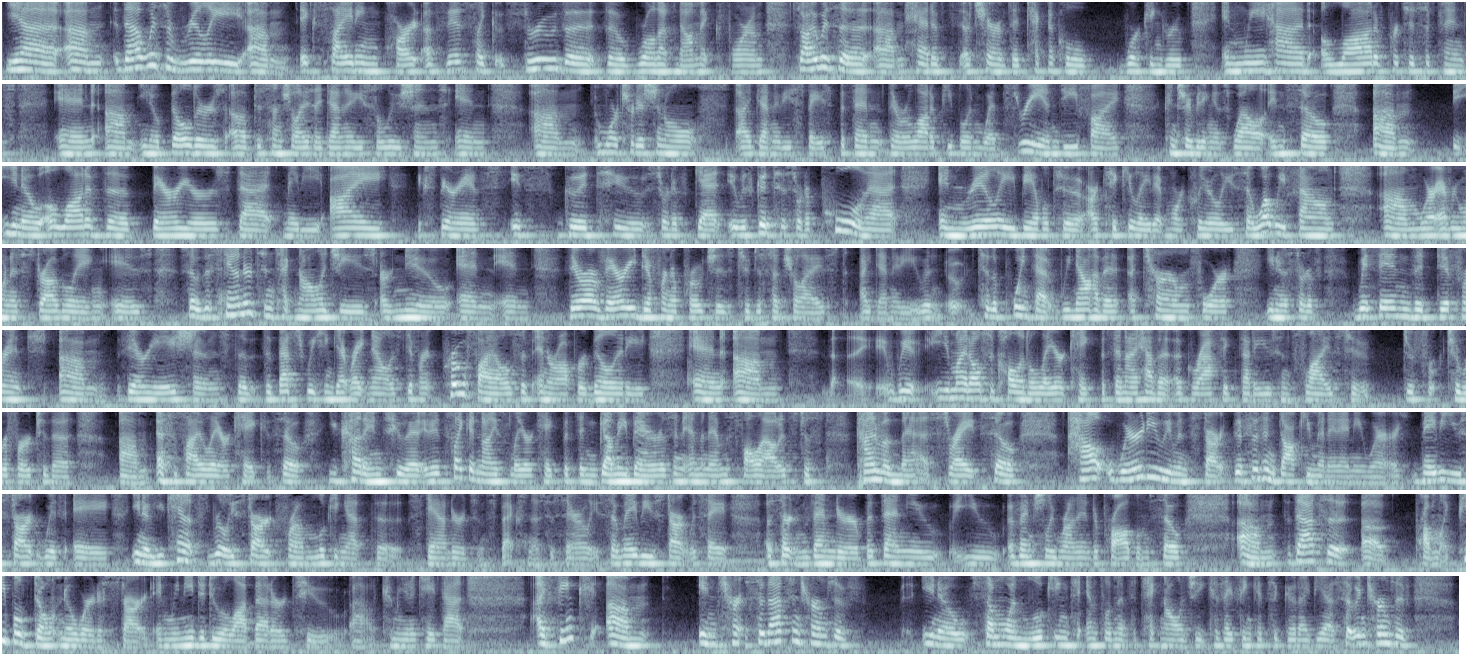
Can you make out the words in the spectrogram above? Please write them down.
Yeah, um, that was a really um, exciting part of this, like through the the World Economic Forum. So I was a um, head of a chair of the technical working group, and we had a lot of participants and um, you know builders of decentralized identity solutions in um, more traditional identity space but then there were a lot of people in web3 and defi contributing as well. And so um, you know a lot of the barriers that maybe i experience, it's good to sort of get, it was good to sort of pool that and really be able to articulate it more clearly. So, what we found um, where everyone is struggling is so the standards and technologies are new, and, and there are very different approaches to decentralized identity, and uh, to the point that we now have a, a term for, you know, sort of within the different um, variations, the, the best we can get right now is different profiles of interoperability. And um, we, you might also call it a layer cake, but then I have a, a graphic that I use in slides to to refer to the um, SSI layer cake. So you cut into it, and it's like a nice layer cake, but then gummy bears and M and M's fall out. It's just kind of a mess, right? So how where do you even start? This isn't documented anywhere. Maybe you start with a you know you can't really start from looking at the standards and specs necessarily. So maybe you start with say a certain vendor but then you you eventually run into problems. So um, that's a, a problem. Like people don't know where to start and we need to do a lot better to uh, communicate that. I think um, in ter- so that's in terms of you know someone looking to implement the technology because i think it's a good idea so in terms of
